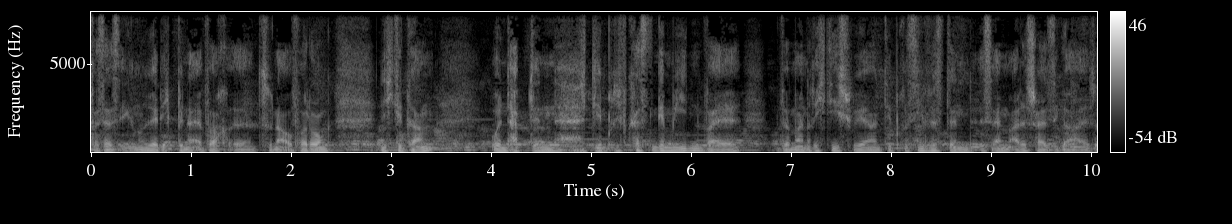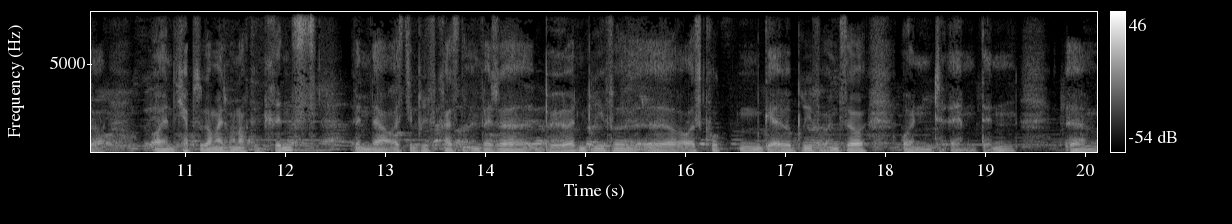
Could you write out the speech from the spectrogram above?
Was heißt ignoriert? Ich bin einfach äh, zu einer Aufforderung nicht gegangen und habe den, den Briefkasten gemieden, weil wenn man richtig schwer depressiv ist, dann ist einem alles scheißegal. Also. Und ich habe sogar manchmal noch gegrinst, wenn da aus dem Briefkasten irgendwelche Behördenbriefe äh, rausguckten, gelbe Briefe und so. Und ähm, dann ähm,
